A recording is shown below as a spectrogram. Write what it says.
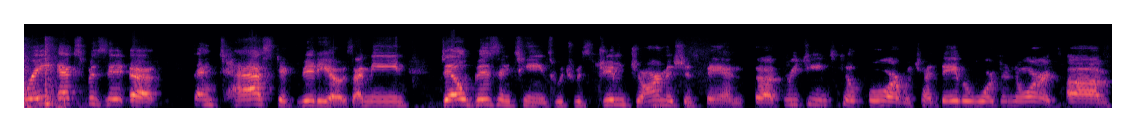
great exposition, uh, fantastic videos. I mean, Del-Byzanteens, which was Jim Jarmusch's band, uh, Three Teens Kill Four, which had David Wojnarowicz, um,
